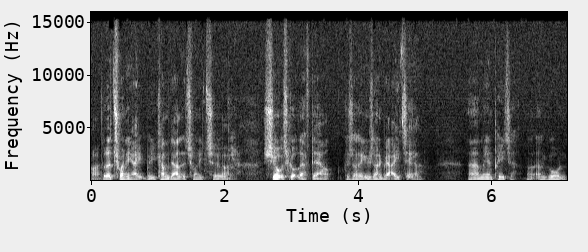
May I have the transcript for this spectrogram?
Right. but at twenty eight. But you come down to twenty two. Right. Shilton got left out because I think he was only about eighteen. Uh, me and Peter and, and Gordon.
